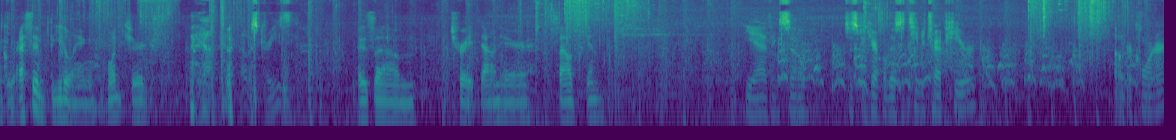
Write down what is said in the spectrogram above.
Aggressive beetling. What jerks. Yeah, that was crazy. There's um trait down here. South skin. Yeah, I think so. Just be careful, there's a Tina trap here. Outer corner.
